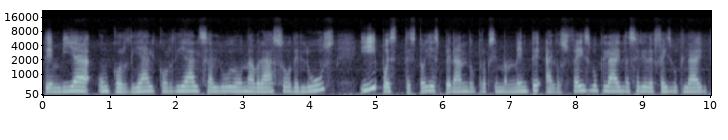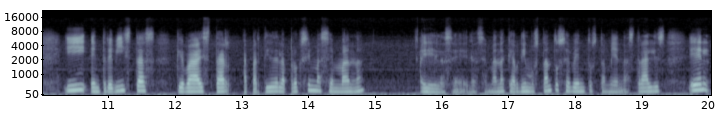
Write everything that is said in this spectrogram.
te envía un cordial, cordial saludo, un abrazo de luz y pues te estoy esperando próximamente a los Facebook Live, la serie de Facebook Live y entrevistas que va a estar a partir de la próxima semana. Eh, la, la, semana que abrimos tantos eventos también astrales en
